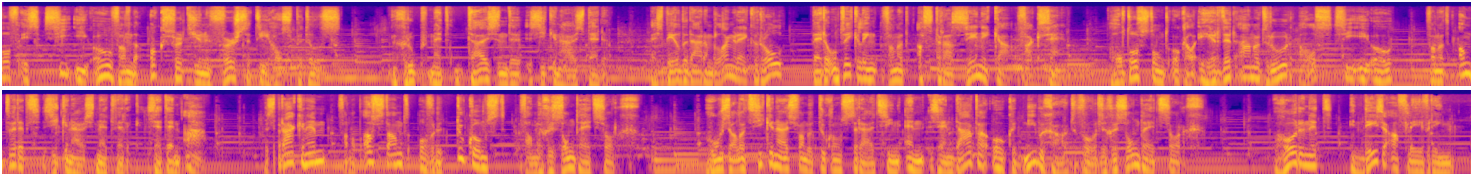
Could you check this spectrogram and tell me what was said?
Holthoff is CEO van de Oxford University Hospitals, een groep met duizenden ziekenhuisbedden. Hij speelde daar een belangrijke rol bij de ontwikkeling van het AstraZeneca-vaccin. Holthoff stond ook al eerder aan het roer als CEO van het Antwerps ziekenhuisnetwerk ZNA. We spraken hem van op afstand over de toekomst van de gezondheidszorg. Hoe zal het ziekenhuis van de toekomst eruit zien en zijn data ook het nieuwe goud voor de gezondheidszorg? We horen het in deze aflevering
